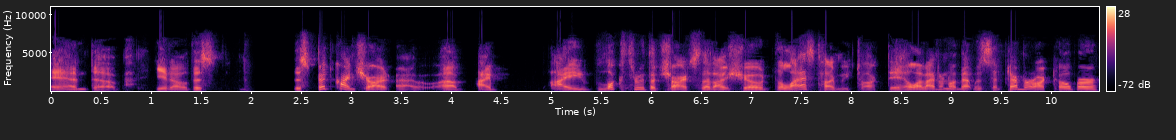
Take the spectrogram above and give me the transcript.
And, uh, you know, this this Bitcoin chart, uh, uh, I I looked through the charts that I showed the last time we talked, Dale, and I don't know that was September, October,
